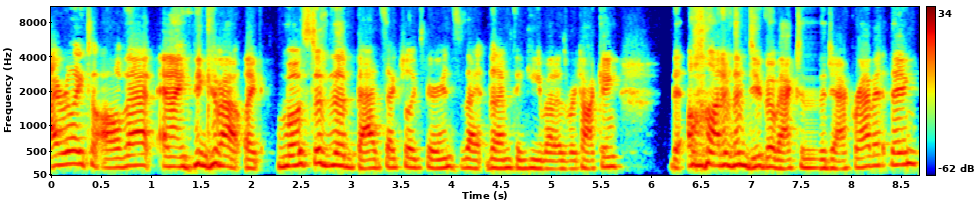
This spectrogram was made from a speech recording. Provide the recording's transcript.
I relate to all of that, and I think about like most of the bad sexual experiences that, that I'm thinking about as we're talking. That a lot of them do go back to the jackrabbit thing.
